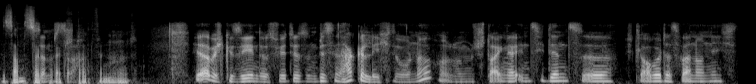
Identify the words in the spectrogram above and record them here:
Samstag, Samstag. stattfinden wird. Ja, habe ich gesehen, das wird jetzt ein bisschen hackelig so, ne? Also steigender Inzidenz, äh, ich glaube, das war noch nicht,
